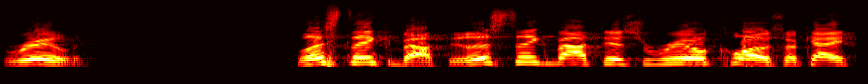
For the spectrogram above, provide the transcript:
really. Let's think about this. Let's think about this real close, okay?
